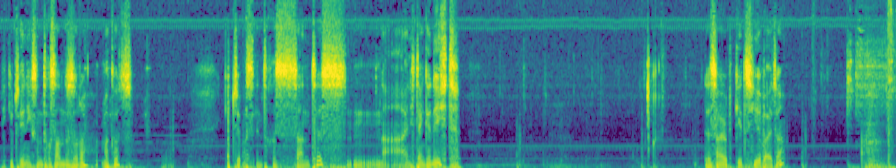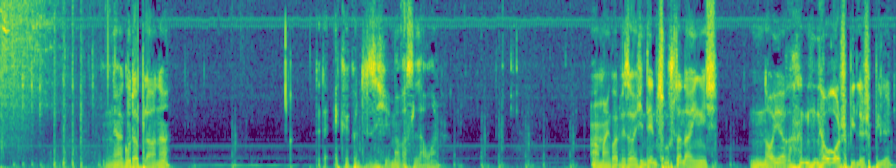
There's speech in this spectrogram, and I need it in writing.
Hier gibt es eh nichts Interessantes, oder? Mal kurz. Gibt hier was Interessantes? Nein, ich denke nicht. Deshalb geht's hier weiter. Ja, guter Plan, ne? Ecke könnte sich immer was lauern. Oh mein Gott, wie soll ich in dem Zustand eigentlich neuere Horrorspiele spielen?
